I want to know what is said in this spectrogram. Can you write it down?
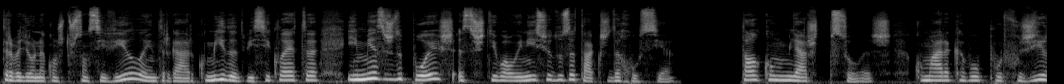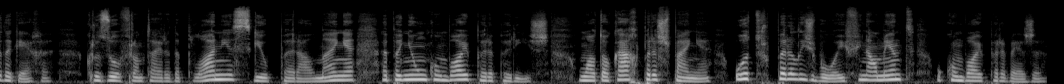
Trabalhou na construção civil, a entregar comida de bicicleta e meses depois assistiu ao início dos ataques da Rússia. Tal como milhares de pessoas, Kumar acabou por fugir da guerra. Cruzou a fronteira da Polónia, seguiu para a Alemanha, apanhou um comboio para Paris, um autocarro para Espanha, outro para Lisboa e, finalmente, o comboio para Beja.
